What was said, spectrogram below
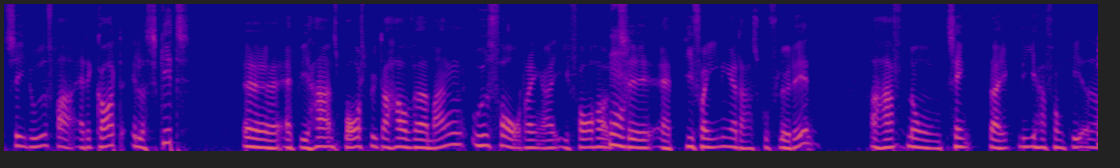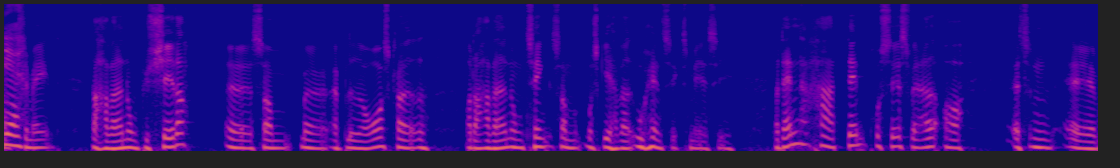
set udefra, er det godt eller skidt, øh, at vi har en sportsby. Der har jo været mange udfordringer i forhold ja. til, at de foreninger, der har skulle flytte ind, har haft nogle ting, der ikke lige har fungeret ja. optimalt. Der har været nogle budgetter, øh, som øh, er blevet overskrevet, og der har været nogle ting, som måske har været uhensigtsmæssige. Hvordan har den proces været, og altså, øh,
